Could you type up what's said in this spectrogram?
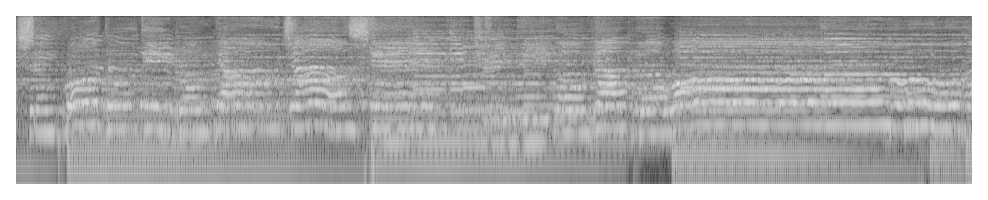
神国度的荣耀彰显，全地都要渴望呼喊，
